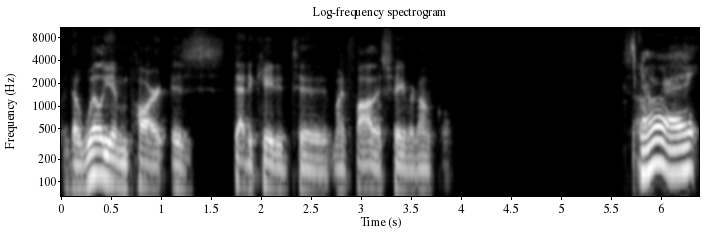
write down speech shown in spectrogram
the William part is dedicated to my father's favorite uncle. So All right,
